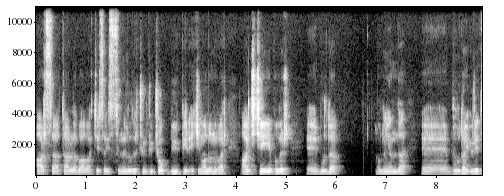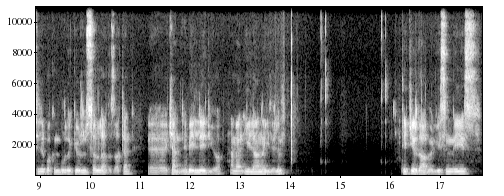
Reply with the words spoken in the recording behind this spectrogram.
arsa, tarla, bağ bahçe sayısı sınırlıdır. Çünkü çok büyük bir ekim alanı var. Ayçiçeği yapılır. E, burada onun yanında e, buğday üretilir. Bakın buradaki gördüğünüz sarılar da zaten e, kendini belli ediyor. Hemen ilana gidelim. Tekirdağ bölgesindeyiz.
